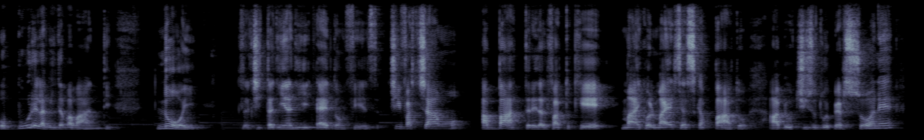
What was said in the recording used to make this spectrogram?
oppure la vita va avanti. Noi, la cittadina di Eddonfields, ci facciamo abbattere dal fatto che Michael Myers sia scappato, abbia ucciso due persone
